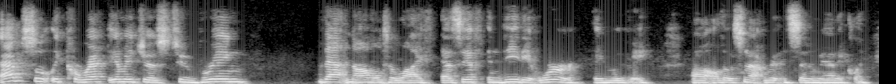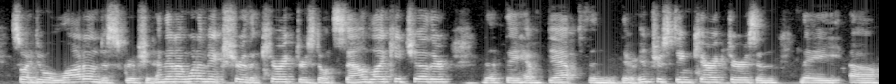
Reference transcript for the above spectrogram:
absolutely correct images to bring that novel to life as if indeed it were a movie uh, although it's not written cinematically. So I do a lot on description. And then I want to make sure the characters don't sound like each other, that they have depth and they're interesting characters and they uh,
